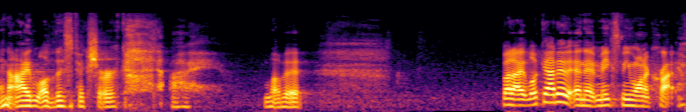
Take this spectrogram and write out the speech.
And I love this picture. God, I love it. But I look at it and it makes me want to cry.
